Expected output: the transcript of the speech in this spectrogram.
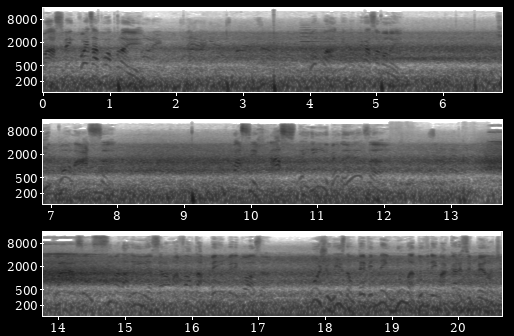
passe. Vem coisa boa por aí. Opa, quem vai pegar essa bola aí? Que bolaça. Passe rasteirinho, beleza. Quase em cima da linha. Será uma falta bem perigosa. O juiz não teve nenhuma dúvida em marcar esse pênalti.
